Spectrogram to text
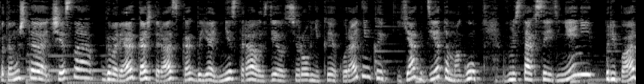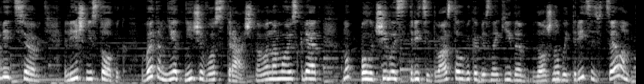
Потому что, честно говоря, каждый раз, как бы я не старалась сделать все ровненько и аккуратненько, я где-то могу в местах соединений прибавить э, лишний столбик. В этом нет ничего страшного, на мой взгляд. Ну, получилось 32 столбика без накида, должно быть 30 в целом.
